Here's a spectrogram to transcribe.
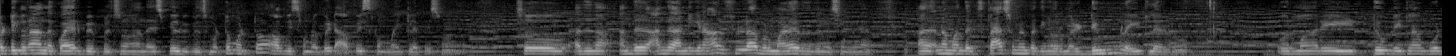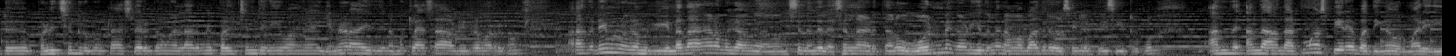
பர்டிகுலராக அந்த கொயர் பீப்புள்ஸும் அந்த எஸ்பிஎல் பீப்புள்ஸ் மட்டும் மட்டும் ஆஃபீஸ் ரூமில் போயிட்டு ஆஃபீஸ்க்கு மைக்கில் பேசுவாங்க. ஸோ அதுதான். அந்த அந்த அன்றைக்கி நாள் ஃபுல்லாக ஒரு மழை இருந்ததுன்னு வச்சுக்கோங்களேன். நம்ம அந்த கிளாஸ் ரூமே பார்த்திங்கன்னா ஒரு மாதிரி டிம் லைட்டில் இருக்கும். ஒரு மாதிரி டியூப் லைட்லாம் போட்டு பளிச்சுன்னு இருக்கும் கிளாஸில் இருக்கவங்க எல்லாருமே. பளிச்சுன்னு தெரியுவாங்க. என்னடா இது? நம்ம கிளாஸா அப்படின்ற மாதிரி இருக்கும். அந்த டைமில் நமக்கு என்னதாங்க நமக்கு அவங்க மிஸ்லேருந்து லெசன்லாம் எடுத்தாலும் ஒன்று கவனிக்கிறதுல நம்ம பார்த்துட்டு ஒரு சைடில் பேசிக்கிட்டு இருப்போம். அந்த அந்த அந்த அட்மாஸ்பியரே பார்த்திங்கன்னா ஒரு மாதிரி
